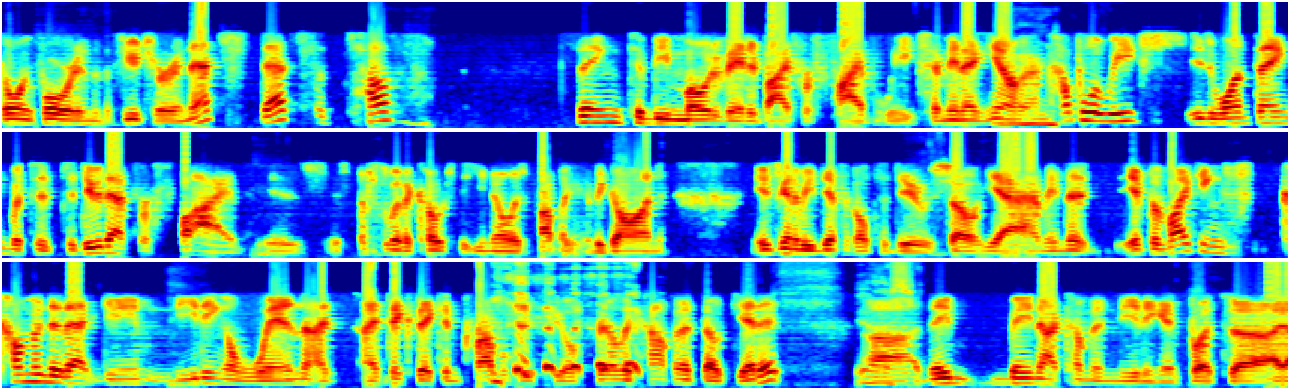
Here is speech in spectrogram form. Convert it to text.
going forward into the future, and that's that's a tough thing to be motivated by for five weeks. I mean, you know, a couple of weeks is one thing, but to, to do that for five is, especially with a coach that you know is probably going to be gone, is going to be difficult to do. So, yeah, I mean, the, if the Vikings come into that game needing a win, I, I think they can probably feel fairly confident they'll get it. Yes. Uh, they may not come in needing it, but uh, I,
